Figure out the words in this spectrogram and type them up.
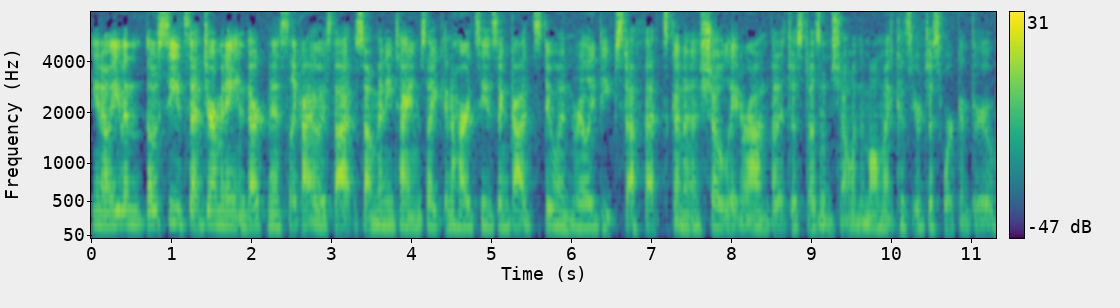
You know, even those seeds that germinate in darkness. Like I always thought, so many times, like in a hard season, God's doing really deep stuff that's gonna show later on, but it just doesn't show in the moment because you're just working through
